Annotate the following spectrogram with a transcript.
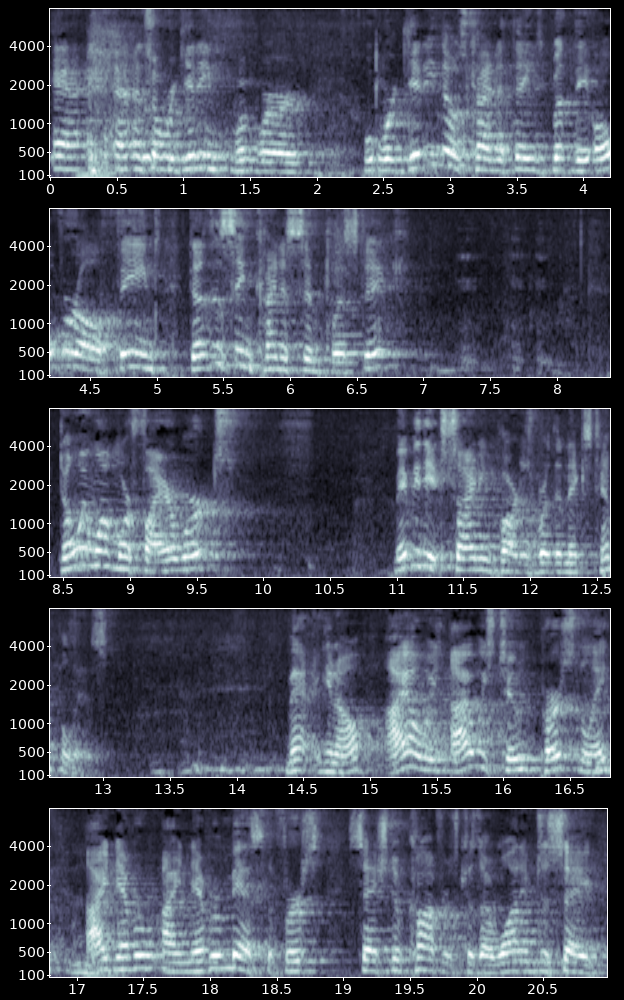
and, and, and so we're getting what we're we're getting those kind of things, but the overall themes doesn't seem kind of simplistic. Don't we want more fireworks? Maybe the exciting part is where the next temple is. Man, you know, I always I always tune personally. I never I never miss the first session of conference because I want him to say,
